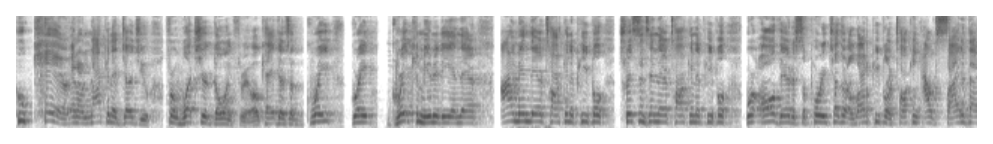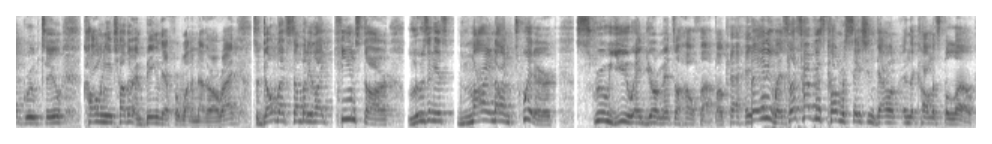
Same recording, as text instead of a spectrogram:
who care and are not gonna judge you for what you're going through, okay? There's a great, great, great community in there. I'm in there talking to people, Tristan's in there talking to people. We're all there to support each other. A lot of people are talking outside of that group too, calling each other and being there for one another, all right? So don't let somebody like Keemstar losing his mind on Twitter screw you and your mental health up up, okay? But anyways, let's have this conversation down in the comments below.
